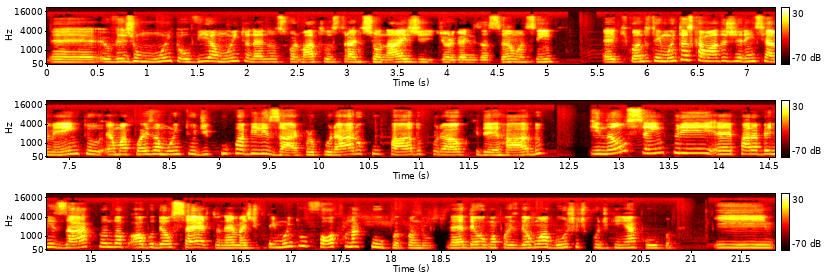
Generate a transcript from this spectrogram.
é, eu vejo muito, ouvia muito né, nos formatos tradicionais de, de organização, assim, é que quando tem muitas camadas de gerenciamento, é uma coisa muito de culpabilizar, procurar o culpado por algo que deu errado, e não sempre é, parabenizar quando algo deu certo, né? Mas tipo, tem muito foco na culpa, quando né, deu alguma coisa, deu alguma bucha, tipo, de quem é a culpa. E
